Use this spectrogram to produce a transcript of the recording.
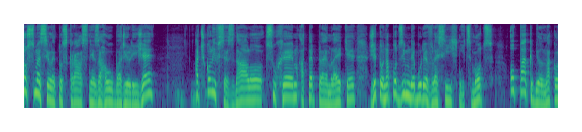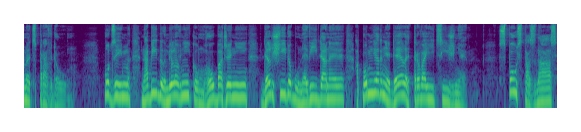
To jsme si letos krásně zahoubařili, že? Ačkoliv se zdálo v suchém a teplém létě, že to na podzim nebude v lesích nic moc, opak byl nakonec pravdou. Podzim nabídl milovníkům houbaření delší dobu nevýdané a poměrně déle trvající žně. Spousta z nás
